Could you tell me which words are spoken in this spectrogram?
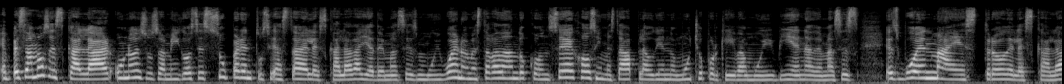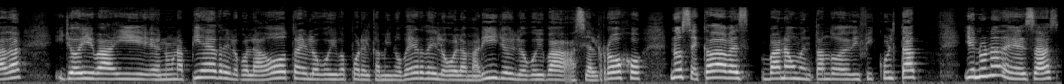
Empezamos a escalar, uno de sus amigos es súper entusiasta de la escalada y además es muy bueno y me estaba dando consejos y me estaba aplaudiendo mucho porque iba muy bien, además es, es buen maestro de la escalada y yo iba ahí en una piedra y luego la otra y luego iba por el camino verde y luego el amarillo y luego iba hacia el rojo, no sé, cada vez van aumentando de dificultad y en una de esas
